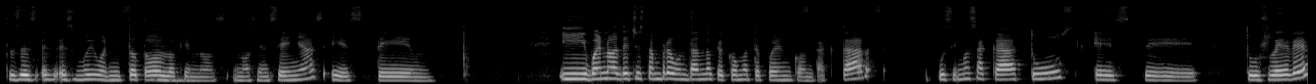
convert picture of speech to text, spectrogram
Entonces es, muy bonito todo lo que nos, nos enseñas. Este, y bueno, de hecho están preguntando que cómo te pueden contactar pusimos acá tus, este, tus redes,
